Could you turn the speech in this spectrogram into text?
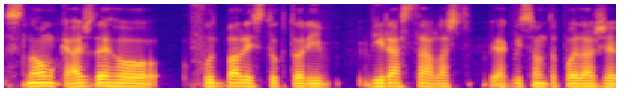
snom každého futbalistu, ktorý vyrastal, jak by som to povedal, že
